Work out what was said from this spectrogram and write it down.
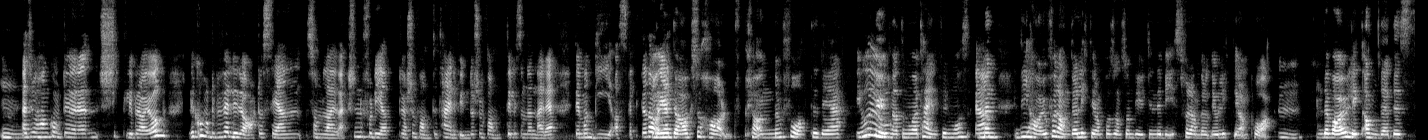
Mm. Jeg tror han kommer til å gjøre en skikkelig bra jobb. Det kommer til å bli veldig rart å se en som live action, fordi at du er så vant til tegnefilm. Du er så vant til liksom den der, det magiaspektet. da. Men i dag så har, kan de få til det jo, jo. uten at det må være tegnefilm også. Ja. Men de har jo forandra litt på sånn som Beauty and the Beast forandra de jo litt på. Mm. Det var jo litt annerledes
